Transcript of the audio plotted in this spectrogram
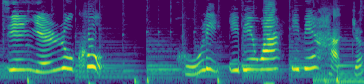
金银入库。”狐狸一边挖一边喊着。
